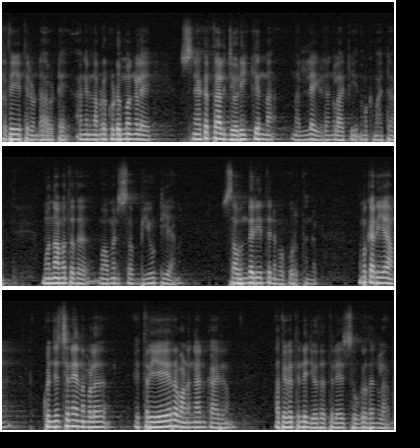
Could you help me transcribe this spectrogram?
ഹൃദയത്തിലുണ്ടാവട്ടെ. അങ്ങനെ നമ്മുടെ കുടുംബങ്ങളെ സ്നേഹത്താൽ ജ്വലിക്കുന്ന നല്ല ഇടങ്ങളാക്കി നമുക്ക് മാറ്റാം. മൂന്നാമത്തത് മൊമെന്റ്സ് ഓഫ് ബ്യൂട്ടിയാണ് സൗന്ദര്യത്തിന്റെ മുഹൂർത്തങ്ങൾ. നമുക്കറിയാം കുഞ്ചച്ചനെ നമ്മൾ ഇത്രയേറെ വണങ്ങാൻ കാരണം അദ്ദേഹത്തിന്റെ ജീവിതത്തിലെ സുഹൃതങ്ങളാണ്.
